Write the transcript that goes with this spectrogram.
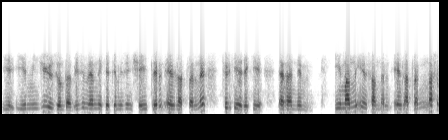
20. yüzyılda bizim memleketimizin şehitlerin evlatlarını Türkiye'deki efendim imanlı insanların evlatlarını nasıl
